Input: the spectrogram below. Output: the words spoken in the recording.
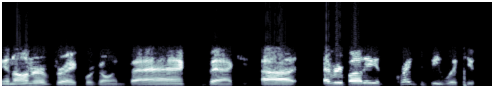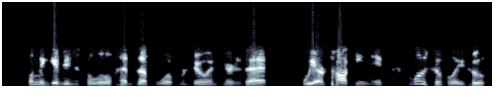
in honor of Drake, we're going back to back. Uh, everybody, it's great to be with you. Let me give you just a little heads up of what we're doing here today. We are talking exclusively hoops.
